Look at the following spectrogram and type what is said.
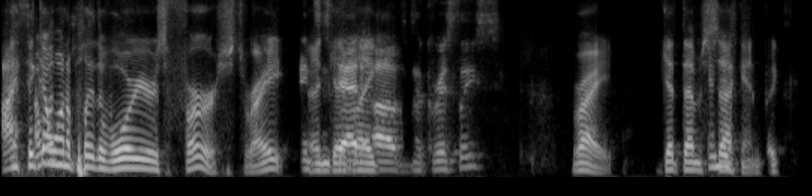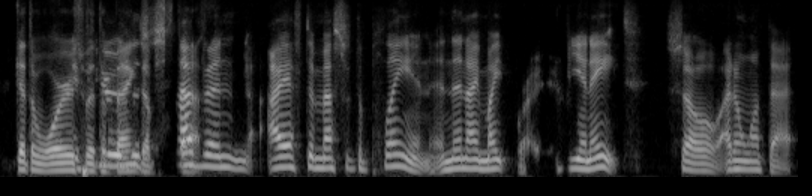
I think I I, want want to play the Warriors first, right? instead of the Grizzlies? Right. Get them if- second, but get the Warriors If with a banged up Steph. seven, I have to mess with the play-in, and then I might Right. be an eight. So I don't want that.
